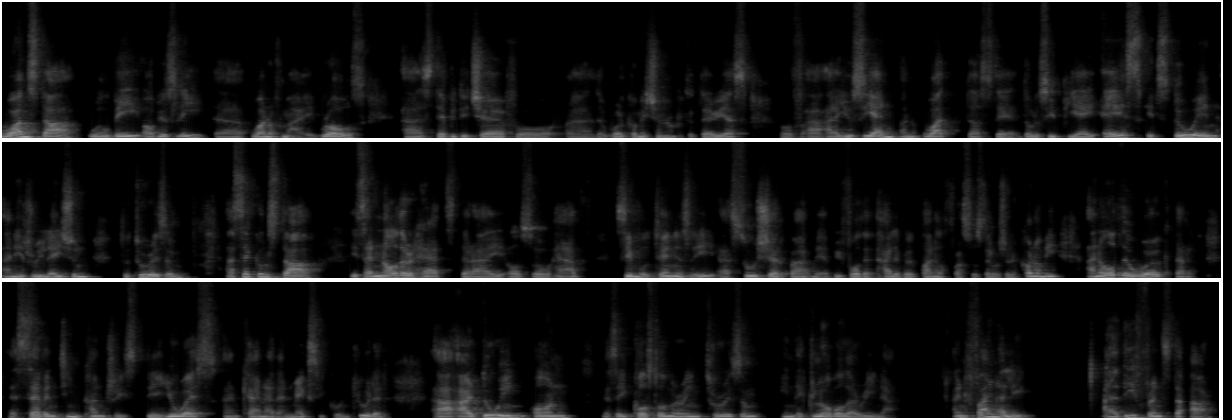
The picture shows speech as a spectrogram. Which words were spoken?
One star will be obviously uh, one of my roles as deputy chair for uh, the World Commission on Protected Areas of uh, IUCN and what does the WCPA is, it's doing and its relation to tourism. A second star is another hat that I also have simultaneously as Sous Sherpa uh, before the high-level panel for sustainable economy and all the work that the 17 countries, the US and Canada and Mexico included, uh, are doing on, let's say, coastal marine tourism in the global arena. And finally, a different star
